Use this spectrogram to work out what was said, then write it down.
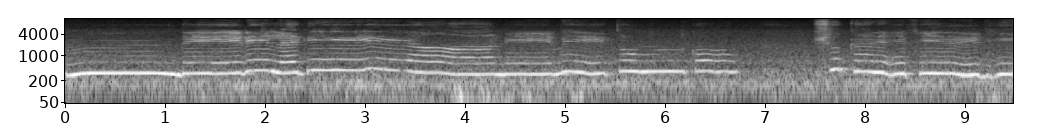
हम्म, देर लगी आने में तुमको शुक्र है फिर भी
